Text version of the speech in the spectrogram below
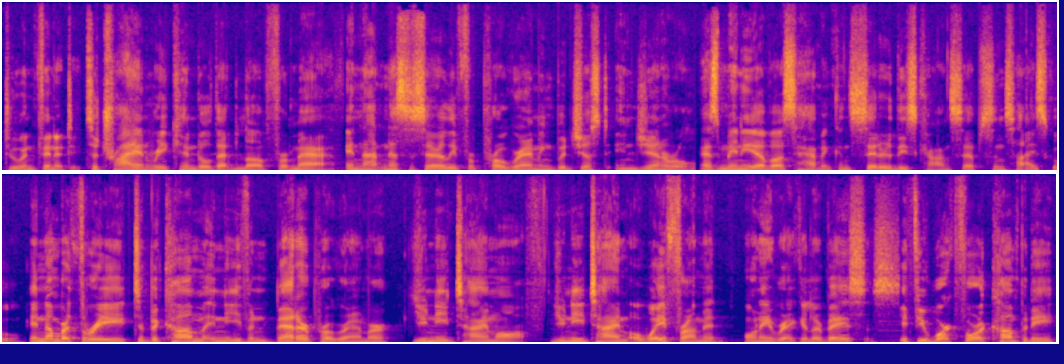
to infinity, to try and rekindle that love for math. And not necessarily for programming, but just in general, as many of us haven't considered these concepts since high school. And number three, to become an even better programmer, you need time off. You need time away from it on a regular basis. If you work for a company,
